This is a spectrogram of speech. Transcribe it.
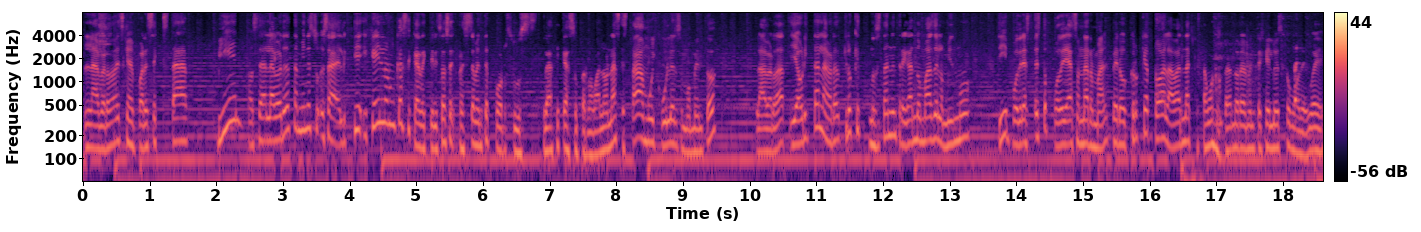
la verdad es que me parece que está bien. O sea, la verdad también es. O sea, el Halo nunca se caracterizó precisamente por sus gráficas super mamalonas. Estaba muy cool en su momento la verdad. Y ahorita, la verdad, creo que nos están entregando más de lo mismo. Sí, podría, esto podría sonar mal, pero creo que a toda la banda que estamos esperando realmente Halo es como de, güey,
